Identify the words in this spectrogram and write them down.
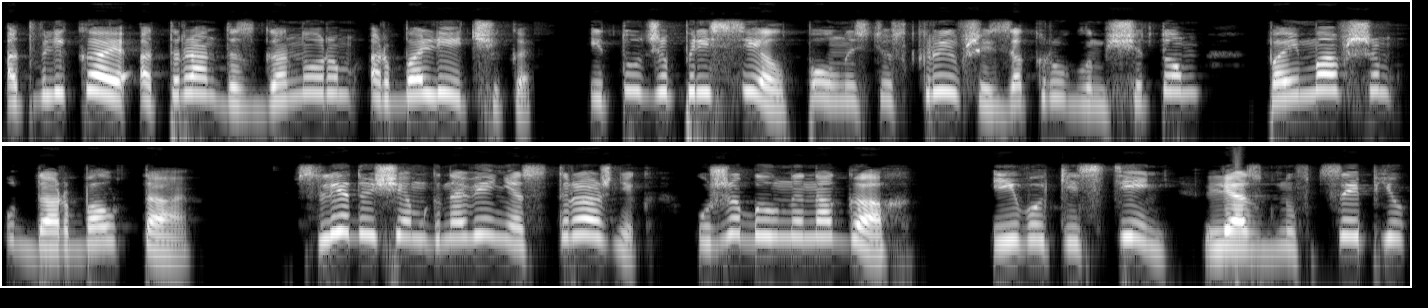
отвлекая от Ранда с Ганором арбалетчика, и тут же присел, полностью скрывшись за круглым щитом, поймавшим удар болта. В следующее мгновение стражник уже был на ногах, и его кистень, лязгнув цепью,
